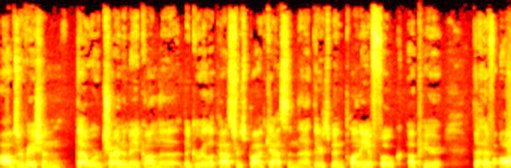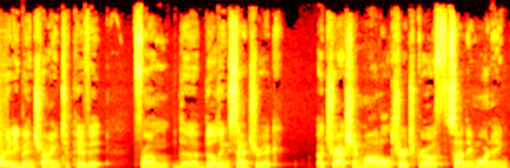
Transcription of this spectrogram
observation that we're trying to make on the the Guerrilla Pastors podcast, in that there's been plenty of folk up here that have already been trying to pivot from the building centric attraction model, church growth, Sunday morning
